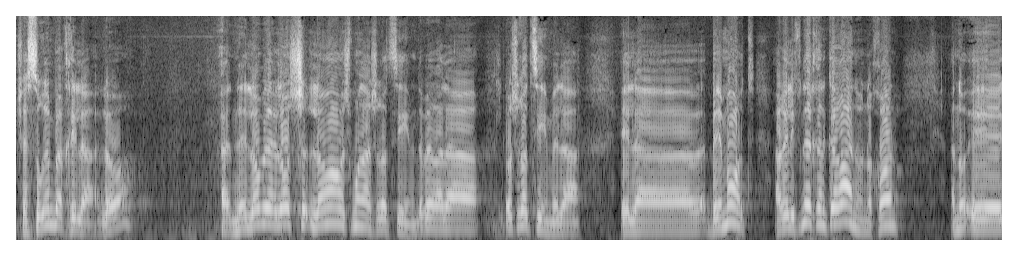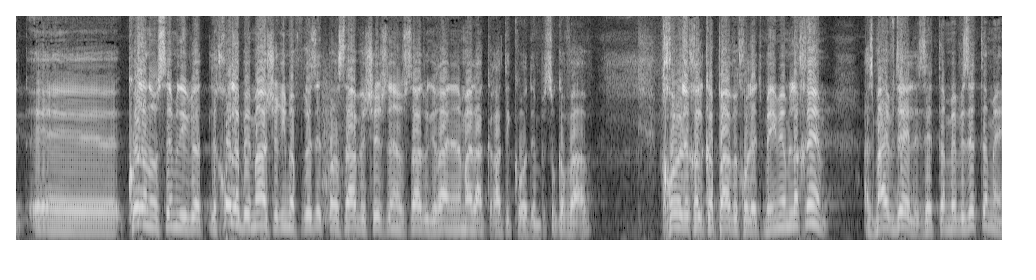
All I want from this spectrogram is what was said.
שאסורים באכילה, לא? לא, לא, לא, לא שמונה שרצים, נדבר על ה... לא שרצים, אלא, אלא בהמות. הרי לפני כן קראנו, נכון? אה, אה, כל הנושא מנבלת, לכל הבהמה אשר היא מפרסת פרסה ושש להם נוסעת וגרה איננה מעלה, קראתי קודם, פסוק כ"ו. וכל הולך על כפיו וכל טמאים הם לכם. אז מה ההבדל? זה טמא וזה טמא.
